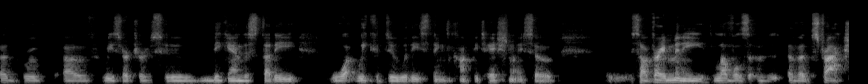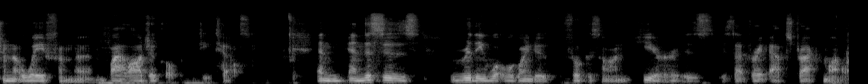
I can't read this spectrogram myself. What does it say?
a group of researchers who began to study what we could do with these things computationally. So we saw very many levels of, of abstraction away from the biological details. And, and this is really what we're going to focus on here is, is that very abstract model.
